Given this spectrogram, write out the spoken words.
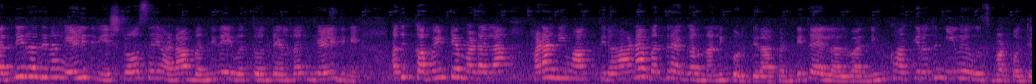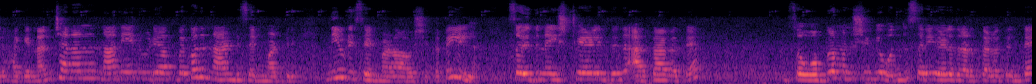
ಬಂದಿರೋ ದಿನ ಹೇಳಿದ್ದೀನಿ ಎಷ್ಟೋ ಸರಿ ಹಣ ಬಂದಿದೆ ಇವತ್ತು ಅಂತ ಹೇಳ್ದಂಗೆ ಹೇಳಿದ್ದೀನಿ ಅದಕ್ಕೆ ಕಮೆಂಟೇ ಮಾಡಲ್ಲ. ಹಣ ನೀವು ಹಾಕ್ತೀರಾ? ಹಣ ಬಂದರೆ ಹಂಗಾರೆ ನನಗೆ ಕೊಡ್ತೀರಾ? ಖಂಡಿತ ಇಲ್ಲ ಅಲ್ವಾ? ನಿಮ್ಗೆ ಹಾಕಿರೋದು ನೀವೇ ಯೂಸ್ ಮಾಡ್ಕೊತೀರಾ ಹಾಗೆ? ನನ್ನ ಚಾನಲ್ ನಾನು ಏನು ವಿಡಿಯೋ ಹಾಕ್ಬೇಕು ಅದು ನಾನು ಡಿಸೈಡ್ ಮಾಡ್ತೀನಿ. ನೀವು ಡಿಸೈಡ್ ಮಾಡೋ ಅವಶ್ಯಕತೆ ಇಲ್ಲ. ಸೊ ಇದನ್ನ ಇಷ್ಟು ಹೇಳಿದ್ರೆ ಅರ್ಥ ಆಗುತ್ತೆ. ಸೊ ಒಬ್ಬ ಮನುಷ್ಯನಿಗೆ ಒಂದು ಸರಿ ಹೇಳಿದ್ರೆ ಅರ್ಥ ಆಗುತ್ತೆ ಅಂತೆ.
